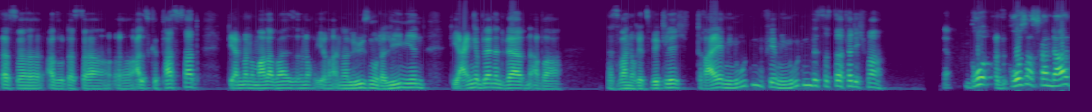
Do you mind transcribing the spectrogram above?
dass, also, dass da äh, alles gepasst hat. Die haben ja normalerweise noch ihre Analysen oder Linien, die eingeblendet werden, aber das waren doch jetzt wirklich drei Minuten, vier Minuten, bis das da fertig war. Ja. Gro also, großer Skandal.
